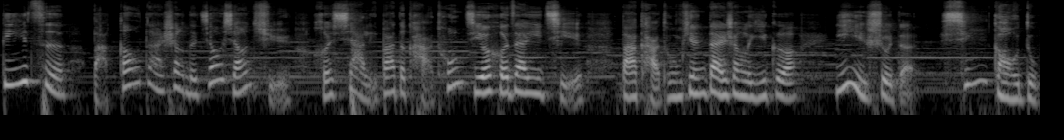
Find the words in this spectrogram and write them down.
第一次把高大上的交响曲和下里巴的卡通结合在一起，把卡通片带上了一个艺术的新高度。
